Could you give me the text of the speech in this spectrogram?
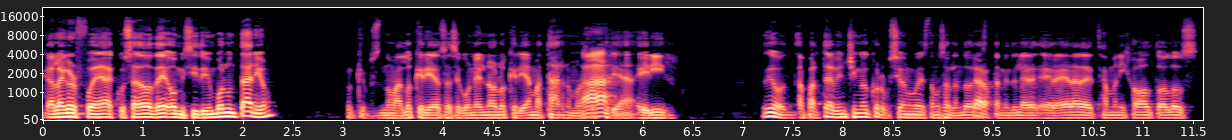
Gallagher fue acusado de homicidio involuntario, porque pues nomás lo quería, o sea, según él no lo quería matar, nomás Ah. lo quería herir. Digo, aparte había un chingo de corrupción, güey. Estamos hablando de también de la era, de Tammany Hall. Todos los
